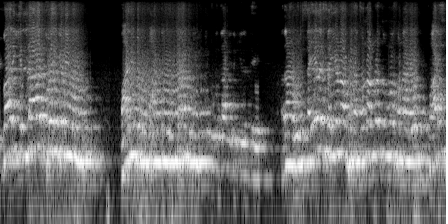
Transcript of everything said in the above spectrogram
இவ்வாறு எல்லா துறைகளிலும் வாலிபர் ஆற்றல் இல்லாமல் இருந்து இருக்கிறது. அதான் ஒரு செயலை செய்யணும் அப்படின்னு சொன்னா அப்புறம் சும்மா சொன்னாரு பாரிஸ்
